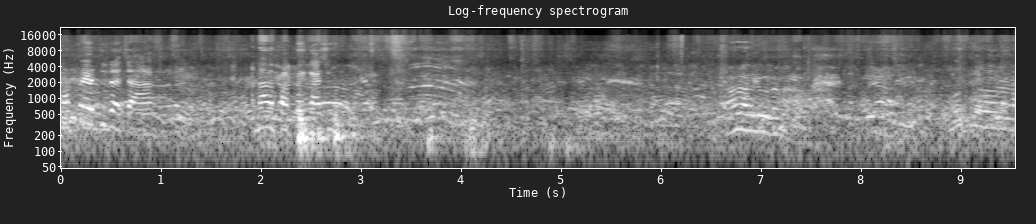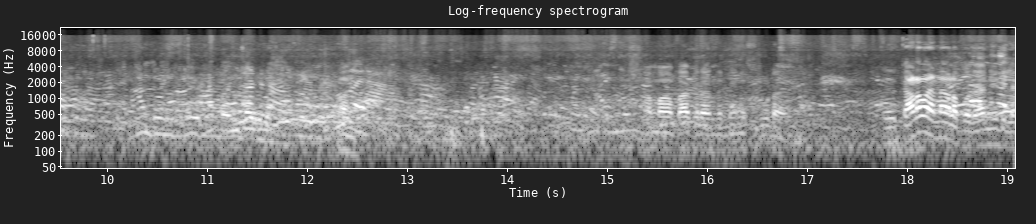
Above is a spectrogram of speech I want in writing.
பப்பை எடுத்துட்டாச்சா அண்ணா அந்த பப்பை காசு விடணும் கொஞ்சம் நம்ம பார்க்குற அந்த மீன் சூடாக இது கனவா என்ன விலை போகுது? நீடில்?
